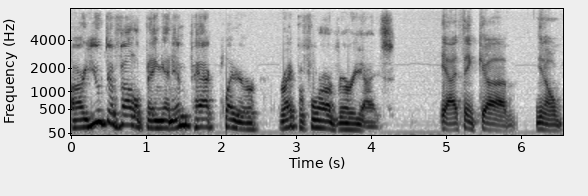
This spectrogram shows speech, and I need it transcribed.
Are you developing an impact player right before our very eyes? Yeah, I think uh, you know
